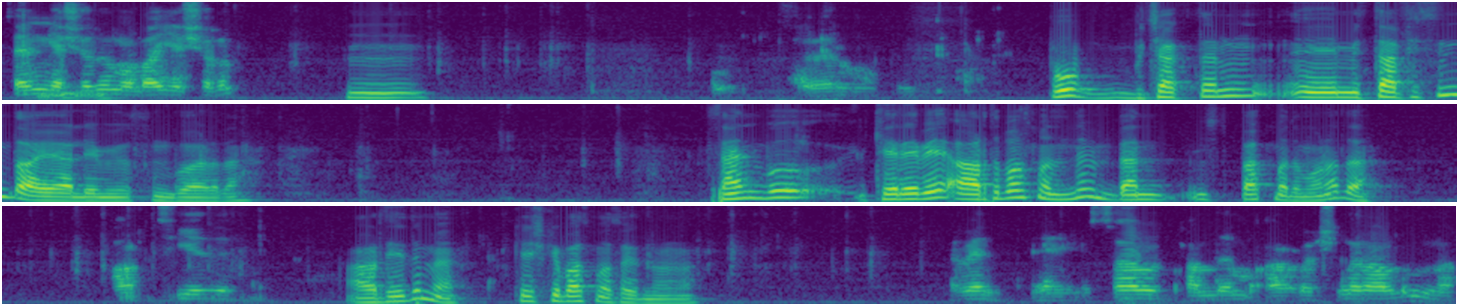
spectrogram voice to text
Senin yaşadığın olay yaşadım. Hı. Sever vurdum. Bu bıçakların e, mesafesini de ayarlayamıyorsun bu arada. Sen bu kelebeğe artı basmadın değil mi? Ben hiç bakmadım ona da. Artı yedi. Artı yedi mi? Keşke basmasaydın onu. Ben e, hesabı kandığım arkadaşımdan aldım da.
